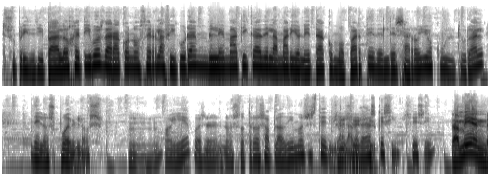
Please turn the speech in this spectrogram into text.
Su principal objetivo es dar a conocer la figura emblemática de la marioneta como parte del desarrollo cultural de los pueblos. Oye, pues nosotros aplaudimos este día, la verdad es que sí, sí, sí. También,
